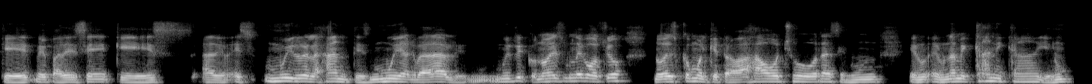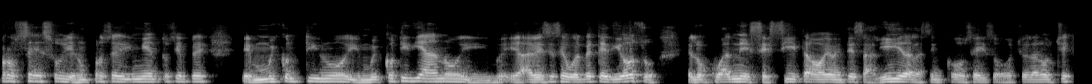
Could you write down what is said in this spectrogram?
que me parece que es es muy relajante, es muy agradable, muy rico. No es un negocio, no es como el que trabaja ocho horas en, un, en, en una mecánica y en un proceso y en un procedimiento siempre eh, muy continuo y muy cotidiano y, y, a veces se vuelve tedioso, en lo cual necesita obviamente salir a las cinco seis o ocho de la noche,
